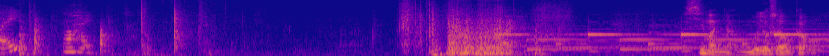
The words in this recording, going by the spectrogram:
喂，我係。斯文人唔會喐手喐腳喎。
